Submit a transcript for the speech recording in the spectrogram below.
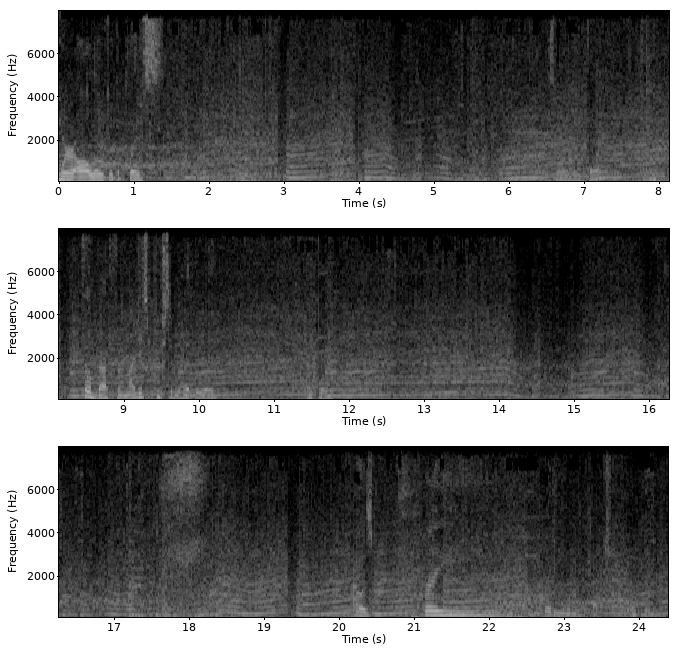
we're all over the place feel bad for him. I just pushed him out of the way. Okay. I was pretty, pretty catchy. Okay.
